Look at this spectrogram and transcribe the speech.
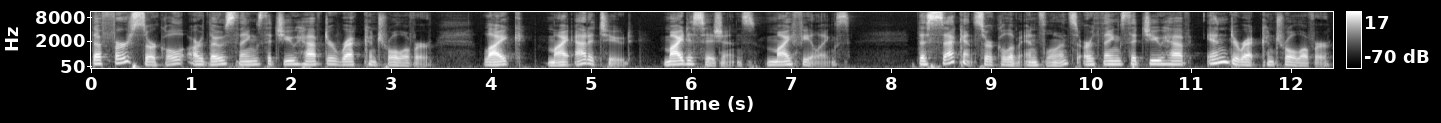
The first circle are those things that you have direct control over, like my attitude, my decisions, my feelings. The second circle of influence are things that you have indirect control over.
